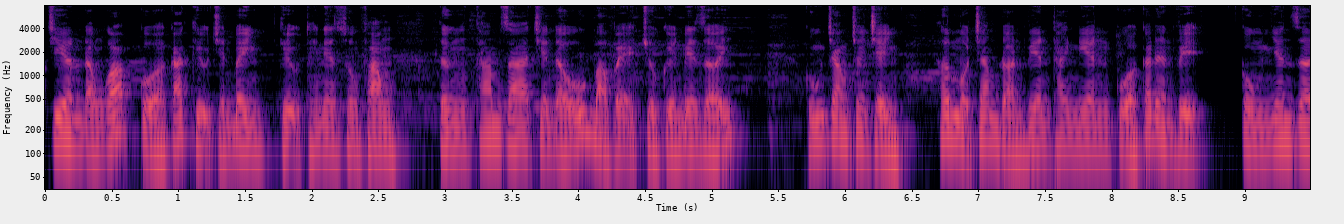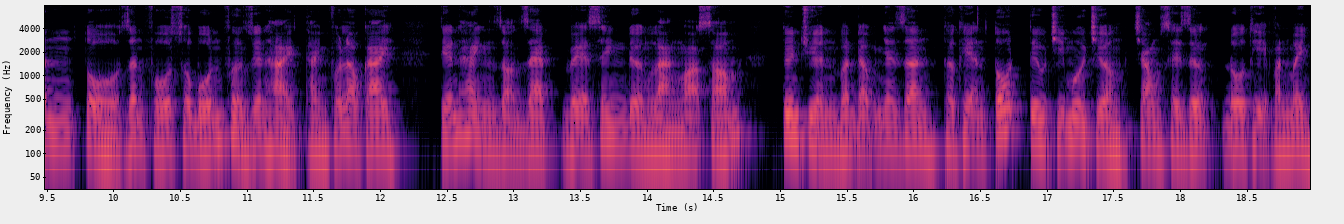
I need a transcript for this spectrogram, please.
tri ân đóng góp của các cựu chiến binh, cựu thanh niên sung phong từng tham gia chiến đấu bảo vệ chủ quyền biên giới. Cũng trong chương trình, hơn 100 đoàn viên thanh niên của các đơn vị cùng nhân dân tổ dân phố số 4 phường Duyên Hải, thành phố Lào Cai tiến hành dọn dẹp vệ sinh đường làng ngõ xóm, tuyên truyền vận động nhân dân thực hiện tốt tiêu chí môi trường trong xây dựng đô thị văn minh.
